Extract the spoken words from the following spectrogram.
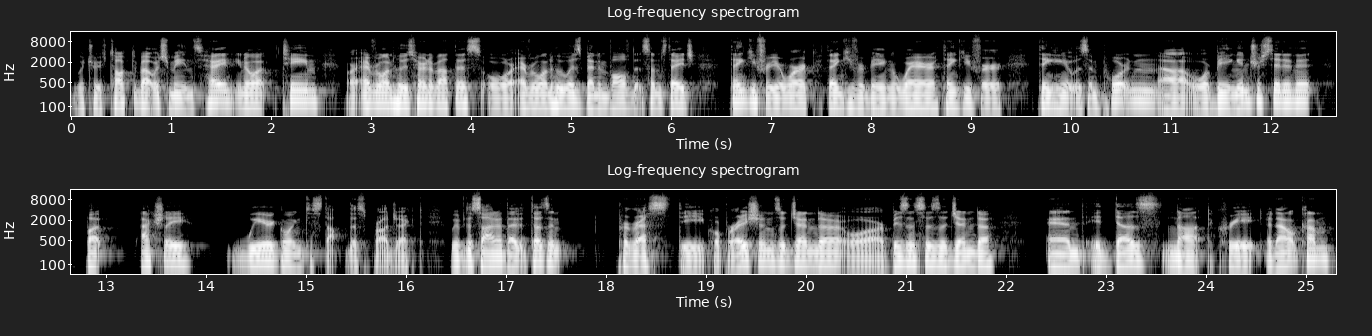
which we've talked about, which means, hey, you know what, team, or everyone who's heard about this, or everyone who has been involved at some stage, thank you for your work. Thank you for being aware. Thank you for thinking it was important uh, or being interested in it. But actually, we're going to stop this project. We've decided that it doesn't progress the corporation's agenda or our business's agenda and it does not create an outcome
